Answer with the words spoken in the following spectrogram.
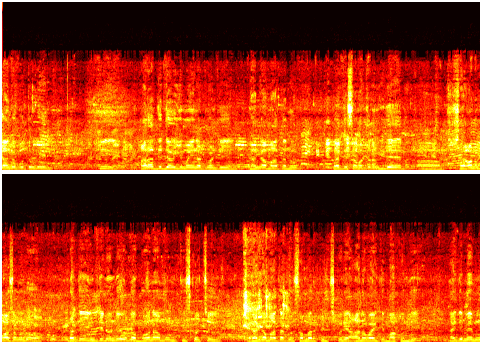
గంగపుత్రుడికి ఆరాధ్య దైవమైనటువంటి గంగామాతను ప్రతి సంవత్సరం ఇదే శ్రావణ మాసంలో ప్రతి ఇంటి నుండి ఒక బోనాము తీసుకొచ్చి గంగామాతకు సమర్పించుకునే ఆనవాయితీ మాకుంది. అయితే మేము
